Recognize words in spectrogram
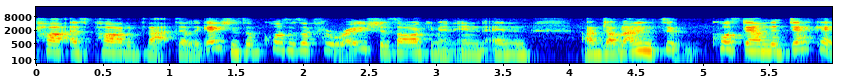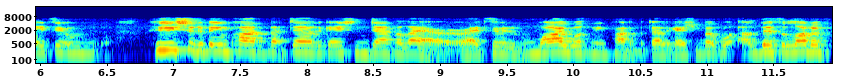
part, as part of that delegation. So, of course, there's a ferocious argument in, in um, Dublin. And, of course, down the decades, you know, who should have been part of that delegation? De Valera, right? So, why wasn't he part of the delegation? But there's a lot of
